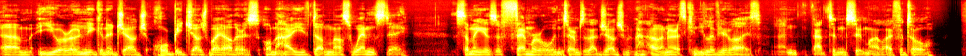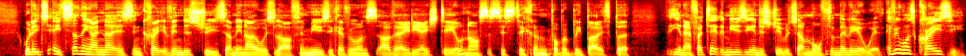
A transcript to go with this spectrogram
um, you are only going to judge or be judged by others on how you've done last Wednesday. Something is ephemeral in terms of that judgment. How on earth can you live your life? And that didn't suit my life at all. Well, it's it's something I noticed in creative industries. I mean, I always laugh in music. Everyone's either ADHD or mm. narcissistic, and probably both. But you know, if I take the music industry, which I'm more familiar with, everyone's crazy.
